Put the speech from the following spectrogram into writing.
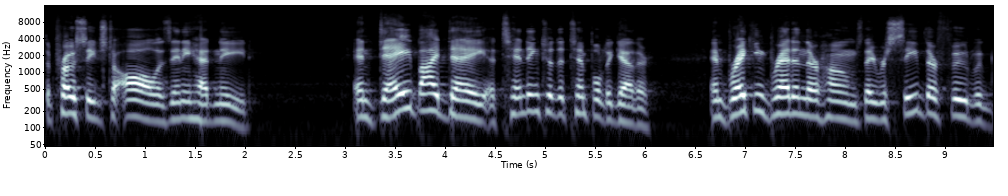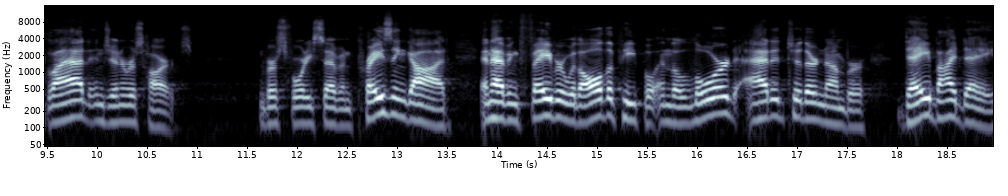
the proceeds to all as any had need. And day by day, attending to the temple together and breaking bread in their homes, they received their food with glad and generous hearts. Verse 47 praising God and having favor with all the people, and the Lord added to their number day by day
